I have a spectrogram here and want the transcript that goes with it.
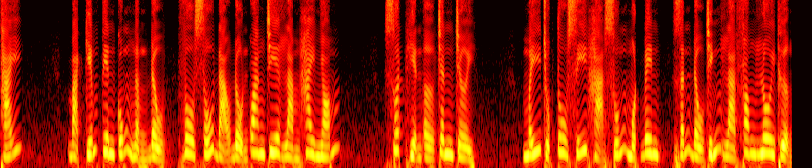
thái. Bạch kiếm tiên cũng ngẩng đầu, vô số đạo độn quang chia làm hai nhóm. Xuất hiện ở chân trời. Mấy chục tu sĩ hạ xuống một bên, dẫn đầu chính là phong lôi thượng.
